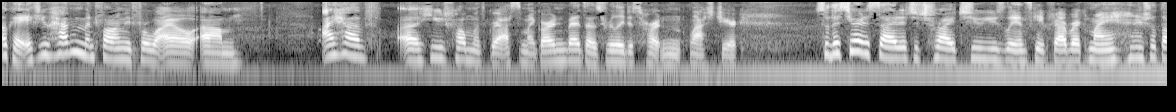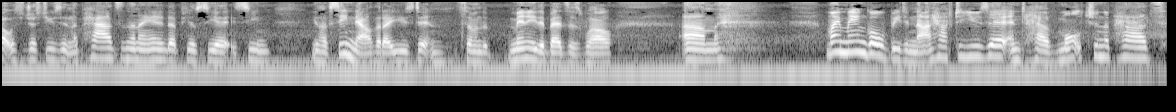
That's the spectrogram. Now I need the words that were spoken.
Okay, if you haven't been following me for a while, um, I have a huge problem with grass in my garden beds. I was really disheartened last year. So this year I decided to try to use landscape fabric. My initial thought was just in the pads, and then I ended up, you'll see it, seen, you'll have seen now that I used it in some of the, many of the beds as well. Um, my main goal would be to not have to use it and to have mulch in the pads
